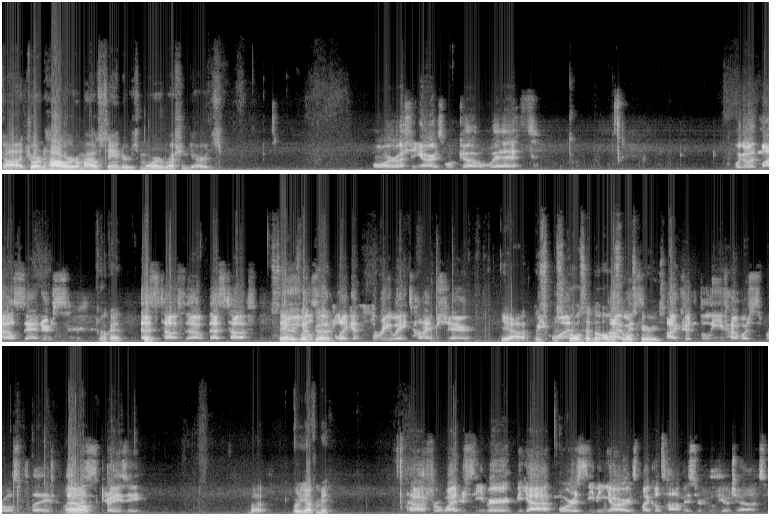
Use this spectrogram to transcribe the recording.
uh, Jordan Howard or Miles Sanders, more rushing yards. More rushing yards. We'll go with. We'll go with Miles Sanders. Okay. That's tough, though. That's tough. Sanders Eagles look good. look like a three-way timeshare. Yeah. Week one. Sproles had the, almost I the was- most carries. I couldn't believe how much Sproles played. I That know. was crazy. But what do you got for me? Uh, for wide receiver, we got more receiving yards, Michael Thomas or Julio Jones.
